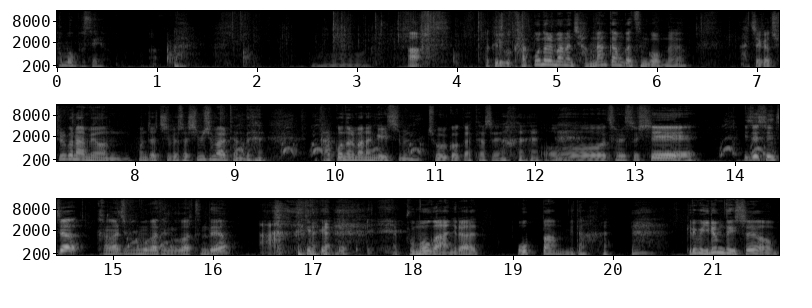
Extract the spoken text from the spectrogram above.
한번 보세요. 아, 아, 그리고 갖고 놀 만한 장난감 같은 거 없나요? 아, 제가 출근하면 혼자 집에서 심심할 텐데 갖고 놀 만한 게 있으면 좋을 것 같아서요. 어, 철수 씨. 이제 진짜 강아지 부모가 된 것 같은데요? 아, 부모가 아니라 오빠입니다. 그리고 이름도 있어요.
